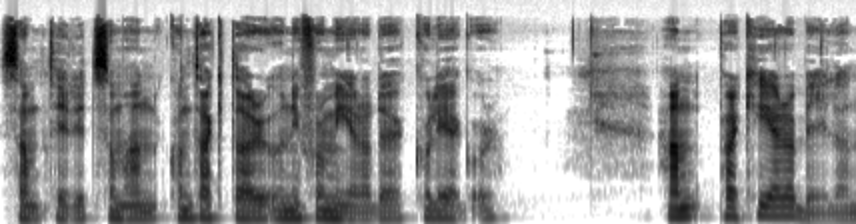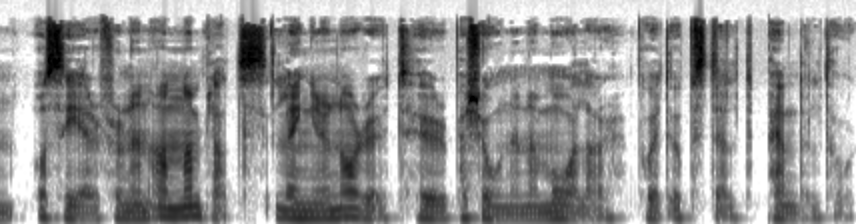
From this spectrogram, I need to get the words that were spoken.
samtidigt som han kontaktar uniformerade kollegor. Han parkerar bilen och ser från en annan plats längre norrut hur personerna målar på ett uppställt pendeltåg.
